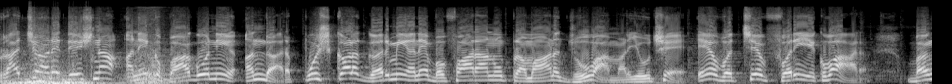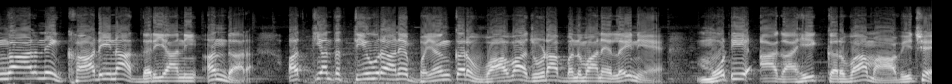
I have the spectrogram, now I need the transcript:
રાજ્ય અને દેશના અનેક ભાગોની અંદર પુષ્કળ ગરમી અને બફારાનું પ્રમાણ જોવા મળ્યું છે. એ વચ્ચે ફરી એકવાર બંગાળની ખાડીના દરિયાની અંદર અત્યંત તીવ્ર અને ભયંકર વાવાઝોડા બનવાને લઈને મોટી આગાહી કરવામાં આવી છે.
